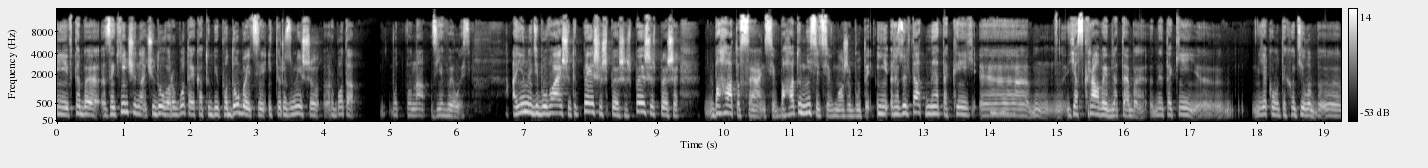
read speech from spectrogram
і в тебе закінчена чудова робота, яка тобі подобається, і ти розумієш, що робота от вона з'явилась. А іноді буває, що ти пишеш, пишеш, пишеш, пишеш. Багато сеансів, багато місяців може бути, і результат не такий е, яскравий для тебе, не такий, е, якого ти хотіла б е,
